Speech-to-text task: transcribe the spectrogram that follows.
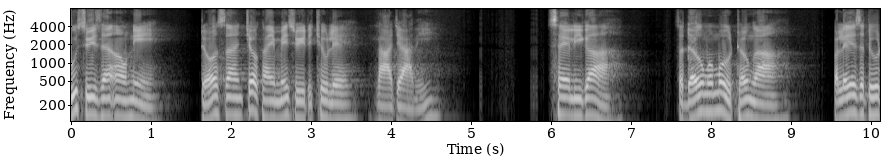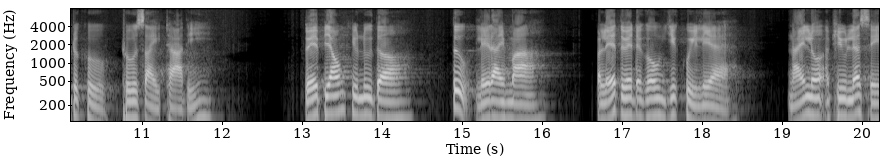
ဦးဆွေစံအောင်နှင့် ဒေါ်စံကြော့ခိုင်မိတ်ဆွေတချို့လည်းလာကြသည်ဆယ်လီကစတုံးမမှုထုံးကပလဲစတူးတစ်ခုထိုးဆိုင်ထားသည်သွေးပြောင်းပြူနုသော သူ့လေတိုင်းမှာပလဲသွေးတကုံရစ်ခွေလျက်နိုင်လွန်အဖြူလက်စေ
